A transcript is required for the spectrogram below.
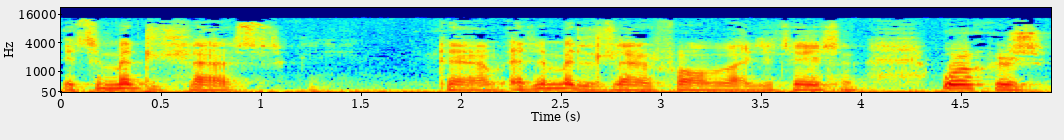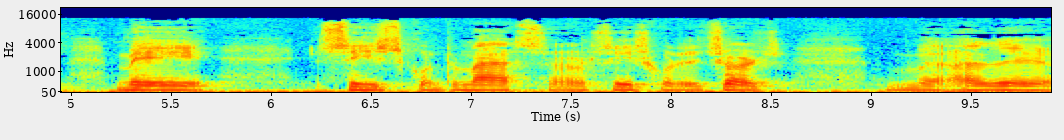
it's a middle class term. It's a middle class form of agitation. Workers may cease going to mass or cease going to church, but they,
